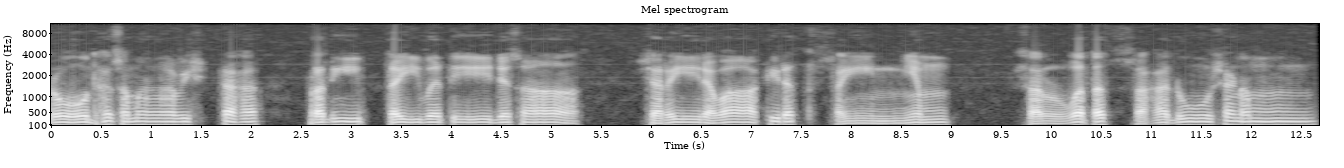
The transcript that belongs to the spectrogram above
क्रोधसमाविष्टः प्रदीप्तैव तेजसा शरैरवाकिरत् सैन्यम् सर्वतः सह दूषणम्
